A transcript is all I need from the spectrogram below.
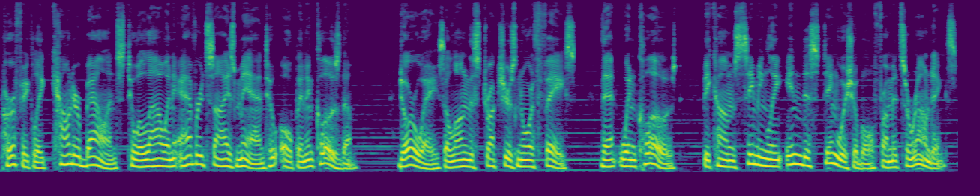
perfectly counterbalanced to allow an average-sized man to open and close them. Doorways along the structure's north face that, when closed, become seemingly indistinguishable from its surroundings.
